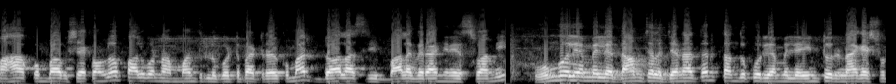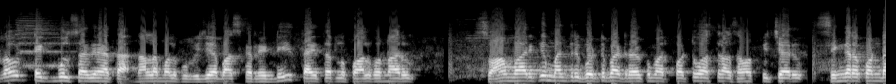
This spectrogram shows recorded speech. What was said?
మహాకుంభాభిషేకంలో పాల్గొన్న మంత్రులు Gottipati Ravikumar Dola Sri Balaveeranjaneya Swamy Ongole MLA Damachala Janardhan Kandukur MLA Inturi Nageswararao Tech Bulls అధినేత నల్లమలుపు విజయభాస్కర్ రెడ్డి తదితరులు పాల్గొన్నారు. స్వామివారికి మంత్రి గొట్టిపాటి రవికుమార్ పట్టు వస్త్రాలు సమర్పించారు. సింగరకొండ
